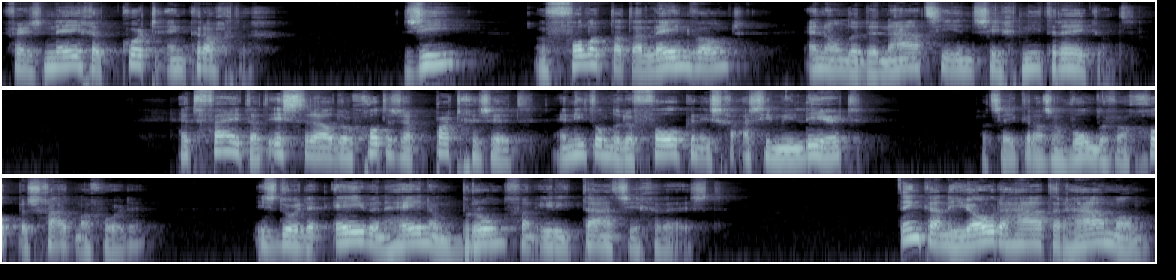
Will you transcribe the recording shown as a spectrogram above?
vers 9 kort en krachtig. Zie, een volk dat alleen woont en onder de natieën zich niet rekent. Het feit dat Israël door God is apart gezet en niet onder de volken is geassimileerd, wat zeker als een wonder van God beschouwd mag worden, is door de eeuwen heen een bron van irritatie geweest. Denk aan de jodenhater Haman,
